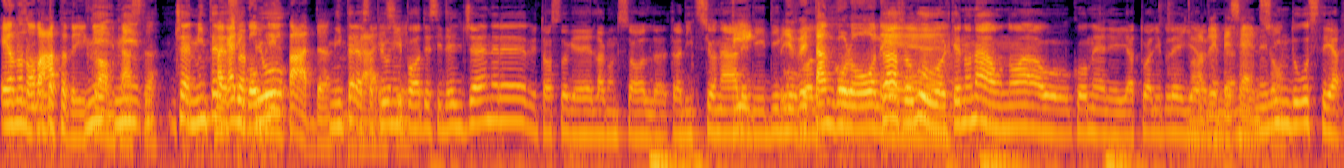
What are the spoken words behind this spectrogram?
è una nuova app per il Chromecast. Mi, cioè, mi interessa più, il pad. Mi interessa più sì. un'ipotesi del genere piuttosto che la console tradizionale sì, di, di Google. Il rettangolone. Tra l'altro, Google che non ha un know-how come gli attuali player nel, nell'industria,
